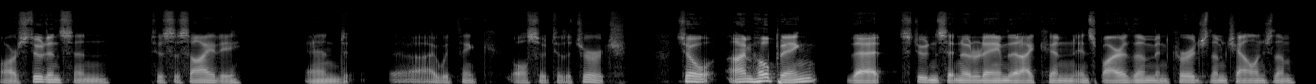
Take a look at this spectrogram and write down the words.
our students and to society. And uh, I would think also to the church. So I'm hoping that students at Notre Dame that I can inspire them, encourage them, challenge them,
